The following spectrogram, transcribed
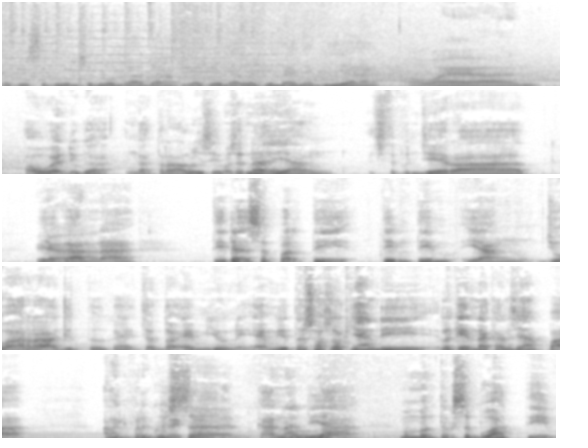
tapi sebelum-sebelumnya ada legenda-legendanya dia. Owen. Owen juga nggak terlalu sih, maksudnya yang Steven Gerrard, ya Ya. kan? Nah, tidak seperti tim-tim yang juara gitu, kayak contoh MU nih. MU itu sosoknya yang dilegendakan siapa? Alex Ferguson, karena Oh. dia membentuk sebuah tim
